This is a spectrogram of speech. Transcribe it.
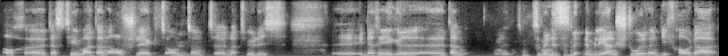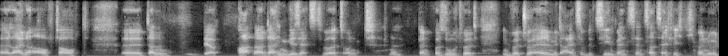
auch äh, das Thema dann aufschlägt und, mhm. und äh, natürlich äh, in der Regel äh, dann zumindest mit einem leeren Stuhl, wenn die Frau da alleine auftaucht, äh, dann der Partner dahingesetzt wird und ne, dann versucht wird, ihn virtuell mit einzubeziehen, wenn es denn tatsächlich nicht mehr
